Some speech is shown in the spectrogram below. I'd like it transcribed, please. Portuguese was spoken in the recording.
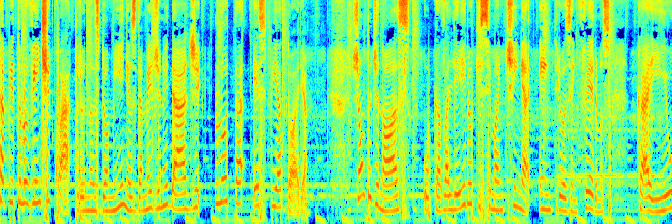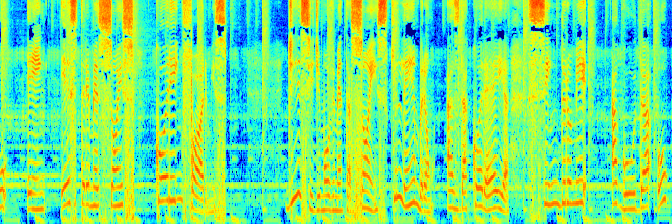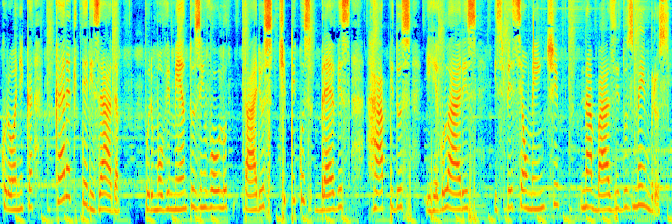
Capítulo 24 Nos domínios da mediunidade, luta expiatória. Junto de nós, o cavalheiro que se mantinha entre os enfermos caiu em estremeções coreinformes. Disse de movimentações que lembram as da Coreia, síndrome aguda ou crônica caracterizada por movimentos involuntários típicos, breves, rápidos, irregulares, especialmente na base dos membros.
